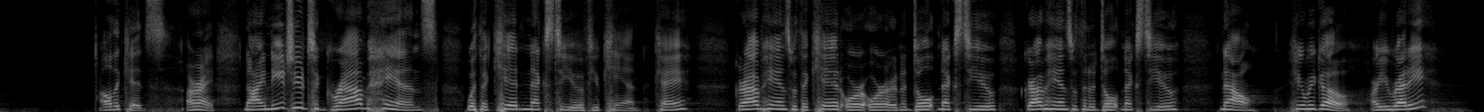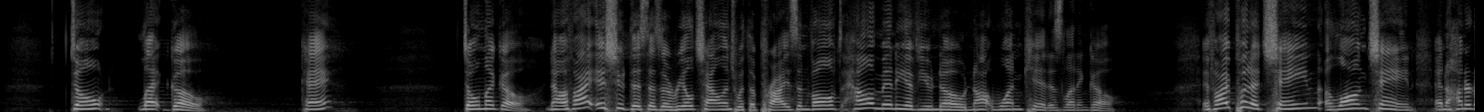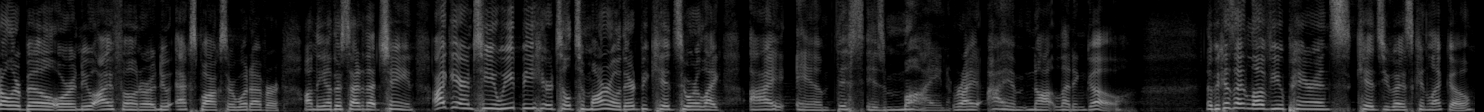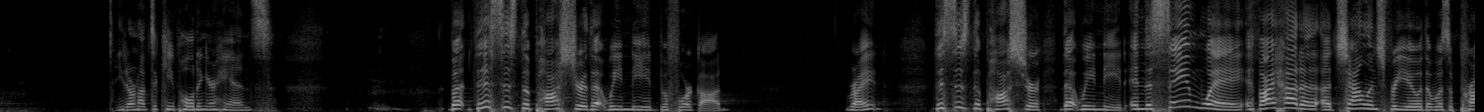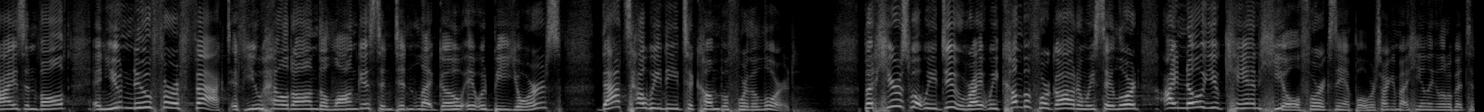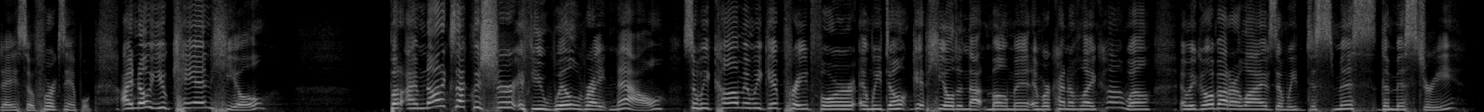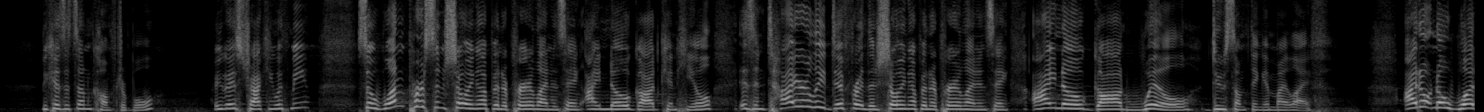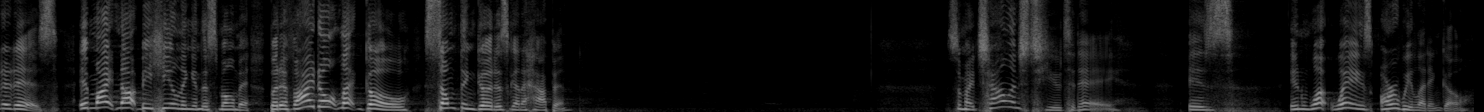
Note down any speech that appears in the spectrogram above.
All the kids. All right. Now I need you to grab hands with a kid next to you if you can, okay? Grab hands with a kid or, or an adult next to you. Grab hands with an adult next to you. Now, here we go. Are you ready? Don't let go, okay? Don't let go. Now, if I issued this as a real challenge with a prize involved, how many of you know not one kid is letting go? If I put a chain, a long chain, and a $100 bill or a new iPhone or a new Xbox or whatever on the other side of that chain, I guarantee you we'd be here till tomorrow. There'd be kids who are like, I am, this is mine, right? I am not letting go. Now, because I love you, parents, kids, you guys can let go. You don't have to keep holding your hands. But this is the posture that we need before God, right? This is the posture that we need. In the same way, if I had a, a, challenge for you that was a prize involved, and you knew for a fact if you held on the longest and didn't let go, it would be yours, that's how we need to come before the Lord. But here's what we do, right? We come before God and we say, Lord, I know you can heal, for example. We're talking about healing a little bit today. So, for example, I know you can heal but I'm not exactly sure if you will right now. So we come and we get prayed for and we don't get healed in that moment and we're kind of like, huh, well, and we go about our lives and we dismiss the mystery because it's uncomfortable. Are you guys tracking with me? So, one person showing up in a prayer line and saying, I know God can heal, is entirely different than showing up in a prayer line and saying, I know God will do something in my life. I don't know what it is. It might not be healing in this moment, but if I don't let go, something good is going to happen. So, my challenge to you today is in what ways are we letting go?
